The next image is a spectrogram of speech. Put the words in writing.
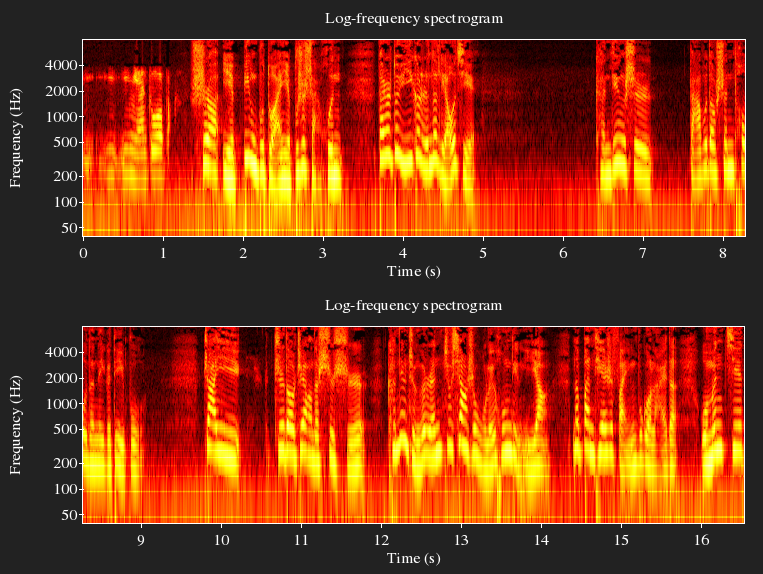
一一一年多吧，是啊，也并不短，也不是闪婚，但是对于一个人的了解，肯定是达不到深透的那个地步。乍一知道这样的事实，肯定整个人就像是五雷轰顶一样，那半天是反应不过来的。我们接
